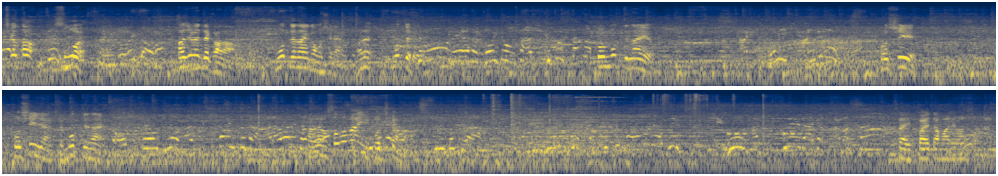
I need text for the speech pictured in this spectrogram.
違った。すごい。初めてかな。持ってないかもしれん。あれ？持ってる？これ持ってないよ。欲しい。欲しいじゃなくて持ってない。ポイントが現れたぞあでもその前にこっちかな。さあいっぱい溜まりました。ね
